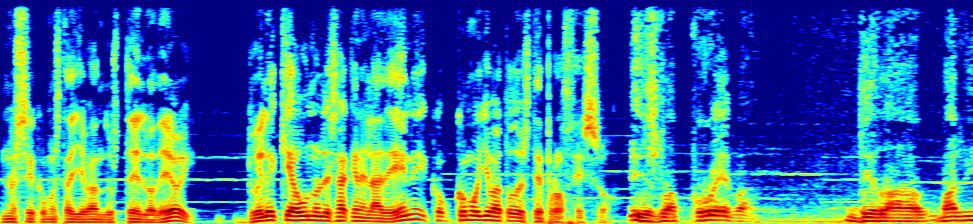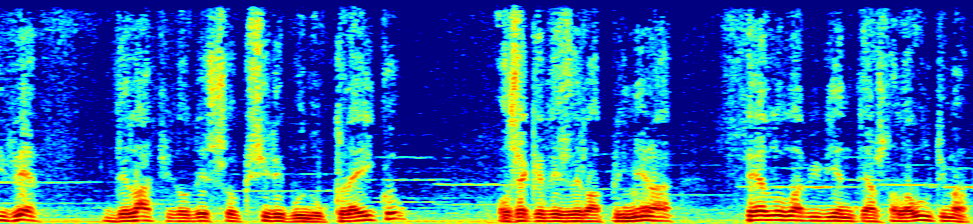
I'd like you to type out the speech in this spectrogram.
no sé cómo está llevando usted lo de hoy. ¿Duele que a uno le saquen el ADN? ¿Cómo lleva todo este proceso? Es la prueba de la validez del ácido desoxirribonucleico, o sea que desde la primera célula viviente hasta la última,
